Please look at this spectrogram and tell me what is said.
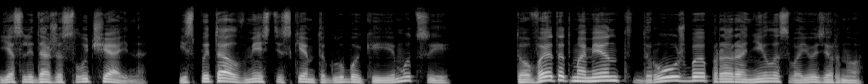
если даже случайно испытал вместе с кем-то глубокие эмоции, то в этот момент дружба проронила свое зерно.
